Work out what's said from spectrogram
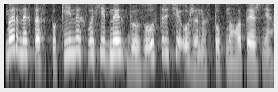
Мирних та спокійних вихідних до зустрічі уже наступного тижня.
